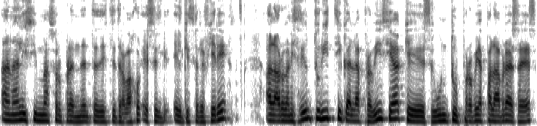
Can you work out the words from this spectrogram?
análisis más sorprendentes de este trabajo es el, que se refiere a la organización turística en las provincias, que según tus propias palabras es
